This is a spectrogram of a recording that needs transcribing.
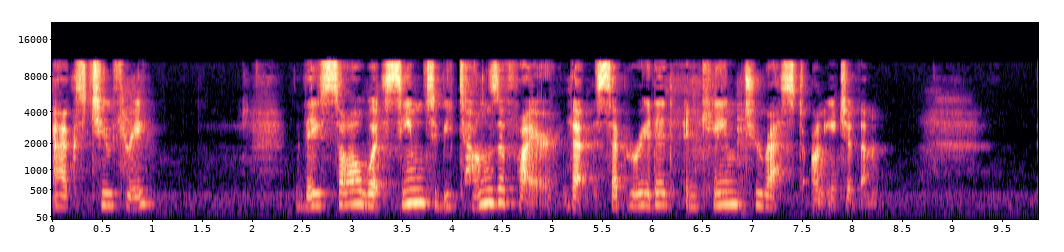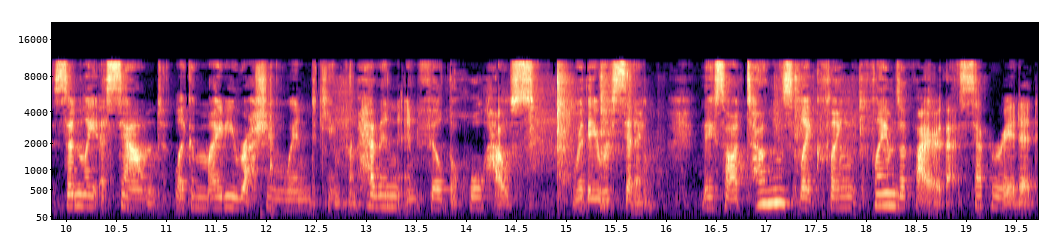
Acts 2 3. They saw what seemed to be tongues of fire that separated and came to rest on each of them. Suddenly, a sound like a mighty rushing wind came from heaven and filled the whole house where they were sitting. They saw tongues like flame, flames of fire that separated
